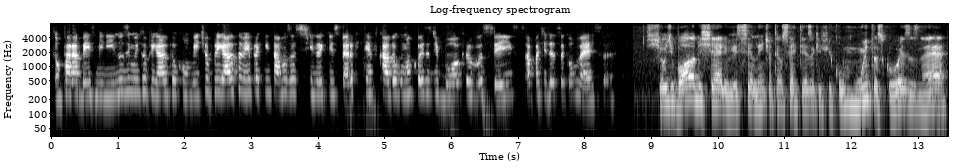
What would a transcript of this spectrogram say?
Então, parabéns, meninos, e muito obrigado pelo convite. Obrigado também para quem está nos assistindo aqui. Espero que tenha ficado alguma coisa de boa para vocês a partir dessa conversa. Show de bola, Michele. Excelente. Eu tenho certeza que ficou muitas coisas, né?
